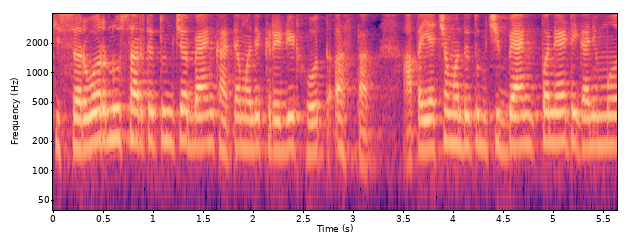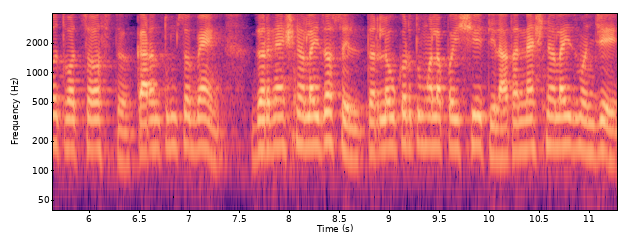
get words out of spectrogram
की सर्व्हरनुसार ते तुमच्या बँक खात्यामध्ये क्रेडिट होत असतात. आता याच्यामध्ये तुमची बँक पण या ठिकाणी महत्त्वाचं असतं. कारण तुमचं बँक जर नॅशनलाइज असेल तर लवकर तुम्हाला पैसे येतील. आता नॅशनलाइज म्हणजे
